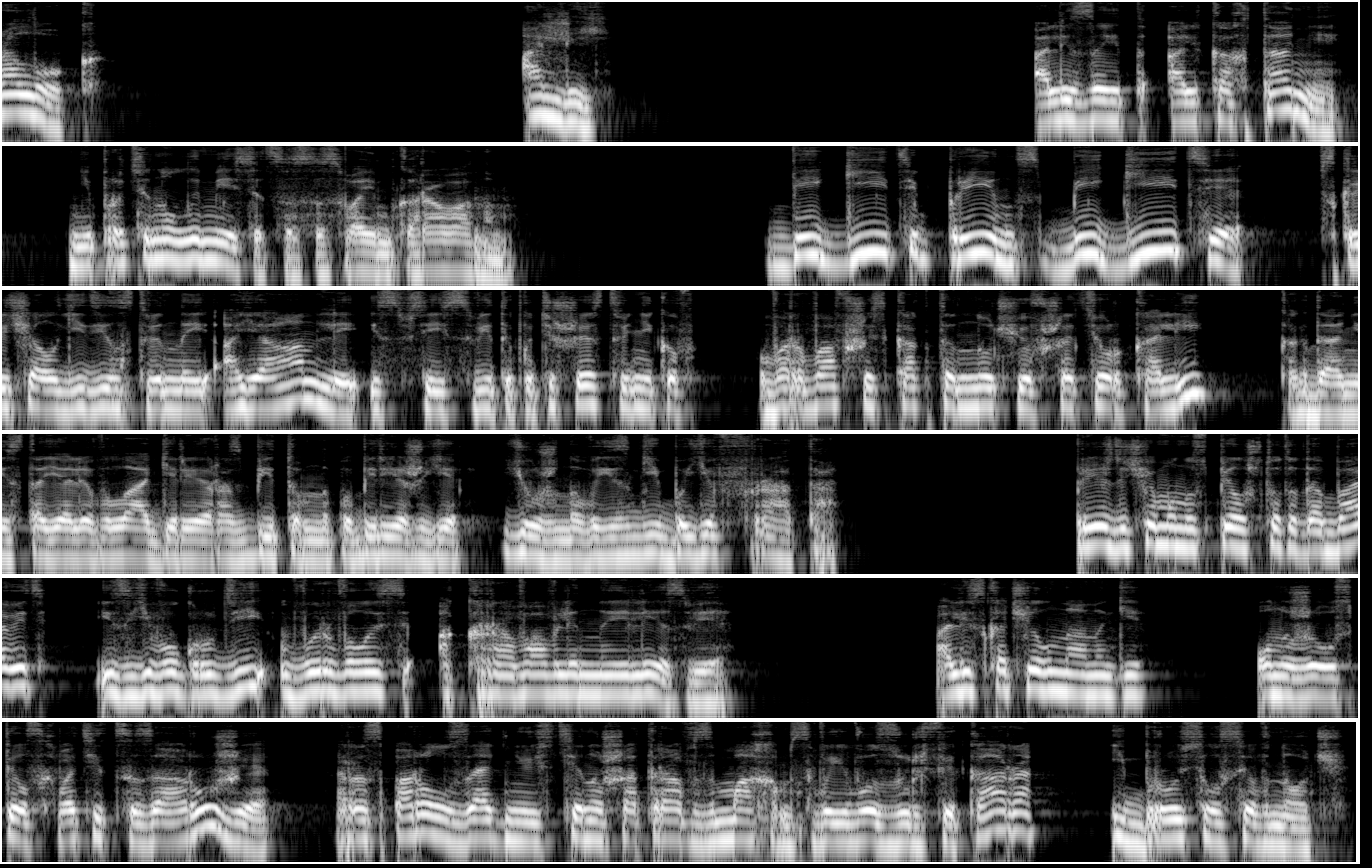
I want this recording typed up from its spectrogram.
Пролог. Али. Ализейд Аль-Кахтани не протянул и месяца со своим караваном. «Бегите, принц, бегите!» — вскричал единственный Аяанли из всей свиты путешественников, ворвавшись как-то ночью в шатер Кали, когда они стояли в лагере, разбитом на побережье южного изгиба Евфрата. Прежде чем он успел что-то добавить, из его груди вырвалось окровавленное лезвие. Али скачал на ноги. Он уже успел схватиться за оружие, распорол заднюю стену шатра взмахом своего зульфикара и бросился в ночь.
